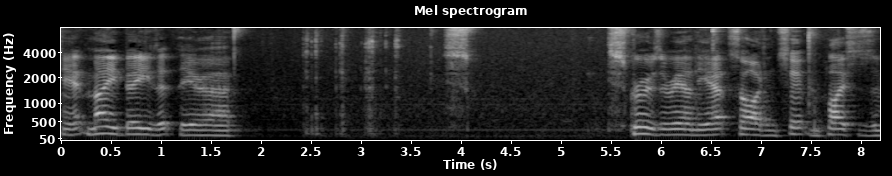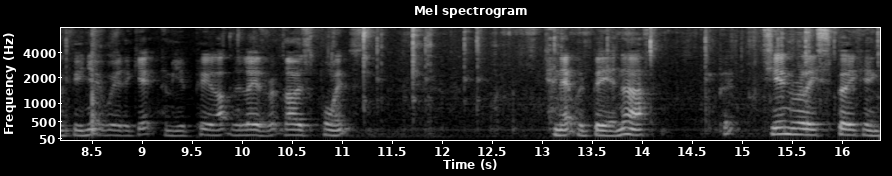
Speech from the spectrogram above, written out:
Now it may be that there are screws around the outside in certain places and if you knew where to get them you'd peel up the leather at those points. And that would be enough. But generally speaking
